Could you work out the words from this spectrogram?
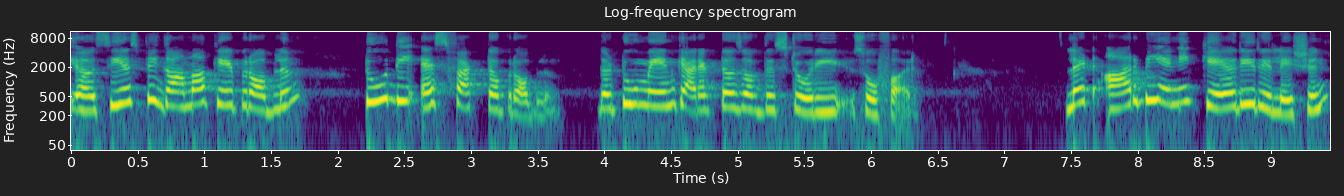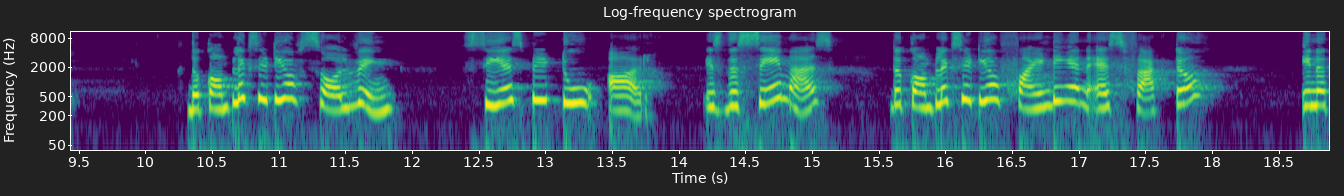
uh, CSP gamma k problem to the S factor problem. the two main characters of this story so far. Let R be any k-ary relation. The complexity of solving CSP2R is the same as the complexity of finding an S factor in a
